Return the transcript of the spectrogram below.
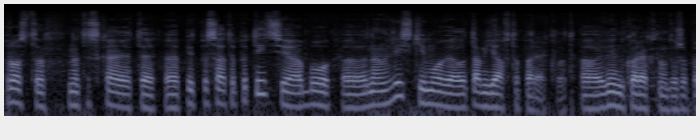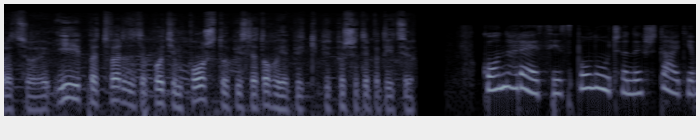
Просто натискаєте е, підписати петицію або е, на англійській мові, але там є автопереклад. Е, Він коректно дуже працює. І підтвердити потім пошту після того, як під- підпишете петицію. Конгресі Сполучених Штатів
